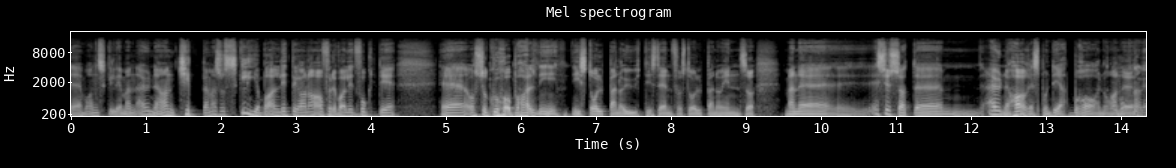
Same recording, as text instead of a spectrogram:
det er vanskelig. Men Aune han chipper, men så sklir ballen litt av, for det var litt fuktig. Eh, og så går ballen i, i, stolpen og ut istedenfor stolpen og inn. Så, men eh, jeg syns at eh, Aune har respondert bra når han er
